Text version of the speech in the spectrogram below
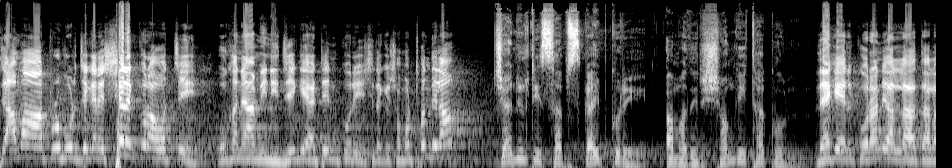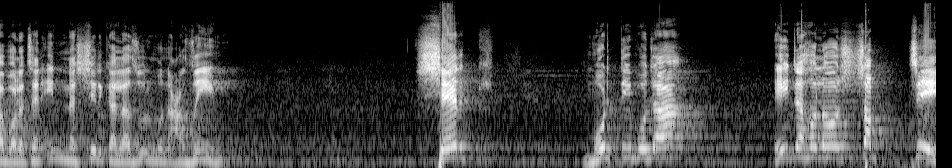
যে আমার প্রভুর যেখানে সেরেক করা হচ্ছে ওখানে আমি নিজেকে অ্যাটেন্ড করে সেটাকে সমর্থন দিলাম। চ্যানেলটি সাবস্ক্রাইব করে আমাদের সঙ্গেই থাকুন। দেখেন কোরআনে আল্লাহ তাআলা বলেছেন ইন্না শিরক লাজুলমুন আজিম শেরক মূর্তি পূজা এইটা হলো সবচেয়ে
